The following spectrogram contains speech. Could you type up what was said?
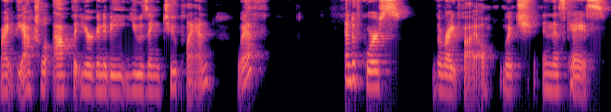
right? The actual app that you're going to be using to plan with. And of course, the right file, which in this case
